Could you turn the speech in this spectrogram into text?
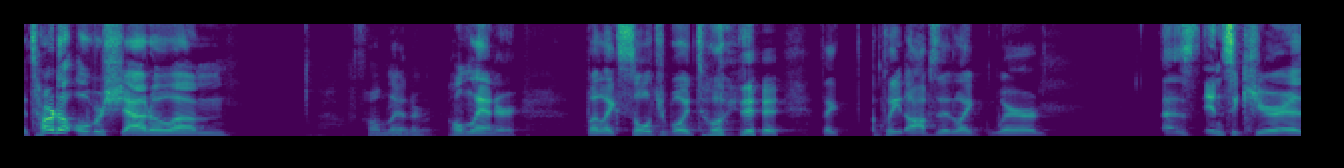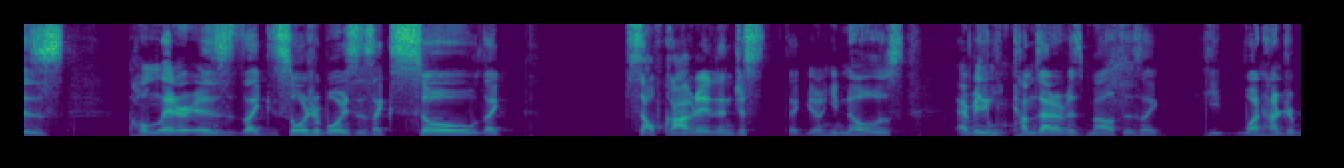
it's hard to overshadow um Homelander. Homelander, but like Soldier Boy totally did it. Like complete opposite. Like where as insecure as Homelander is, like Soldier Boy's is like so like self confident and just like you know he knows everything comes out of his mouth is like he one hundred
